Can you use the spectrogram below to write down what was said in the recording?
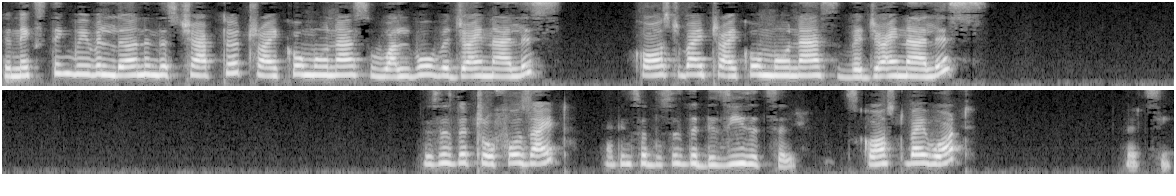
The next thing we will learn in this chapter, Trichomonas vulvovaginitis caused by Trichomonas vaginalis. This is the trophozoite. I think so this is the disease itself. It's caused by what? Let's see.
